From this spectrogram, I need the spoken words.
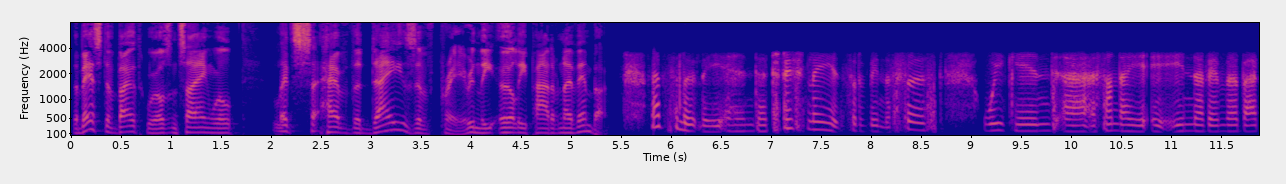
the best of both worlds and saying, well, let's have the days of prayer in the early part of November. Absolutely, and uh, traditionally it's sort of been the first weekend, uh, a Sunday in November, but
